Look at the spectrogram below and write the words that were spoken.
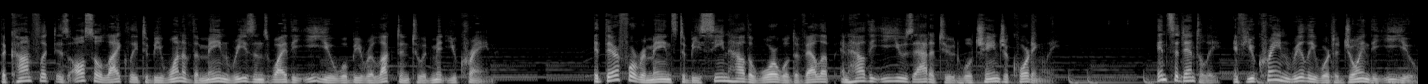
the conflict is also likely to be one of the main reasons why the EU will be reluctant to admit Ukraine. It therefore remains to be seen how the war will develop and how the EU's attitude will change accordingly. Incidentally, if Ukraine really were to join the EU,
